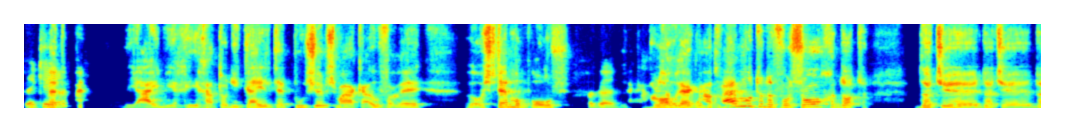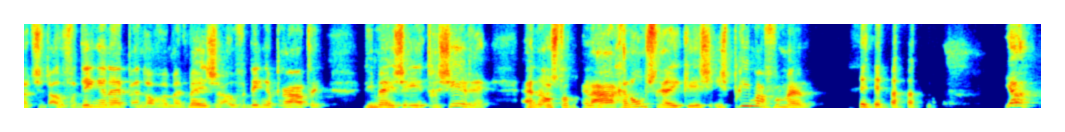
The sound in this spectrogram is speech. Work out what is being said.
denk je? Met, hè? met- ja, je, je gaat toch niet de hele tijd push-ups maken over eh, stem op ons. Oké. Belangrijk, maat. Wij moeten ervoor zorgen dat, dat, je, dat, je, dat je het over dingen hebt en dat we met mensen over dingen praten die mensen interesseren. En als dat Den Haag en omstreken is, is prima voor men. ja, Ja,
